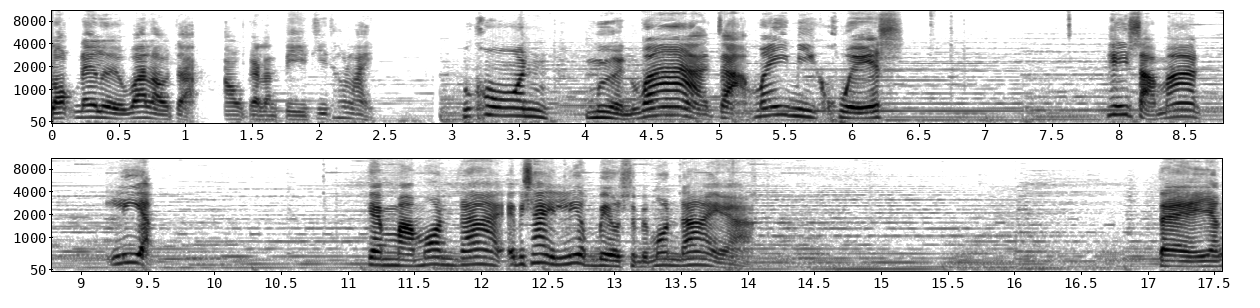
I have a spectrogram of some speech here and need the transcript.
ล็อกได้เลยว่าเราจะเอาการันตีที่เท่าไหร่ ทุกคนเหมือนว่าจะไม่มีเควสให้สามารถเรียกแกมมามอนได้เอ้ไม่ใช่เรียกเบลซูเบมอนได้อะแต่อยัง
